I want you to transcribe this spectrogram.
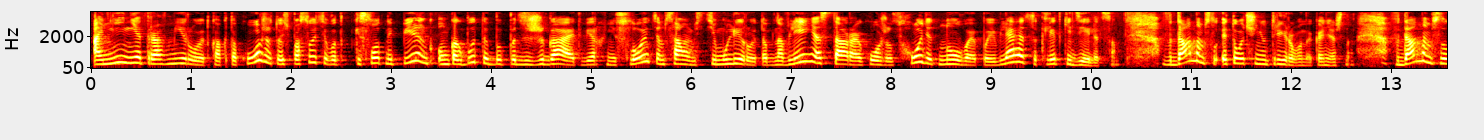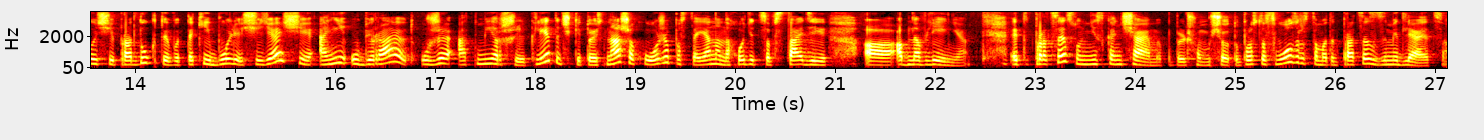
Они не травмируют как-то кожу, то есть, по сути, вот кислотный пилинг, он как будто бы поджигает верхний слой, тем самым стимулирует обновление, старая кожа сходит, новая появляется, клетки делятся. В данном случае, это очень утрировано, конечно, в данном случае продукты вот такие более щадящие, они убирают уже отмершие клеточки, то есть наша кожа постоянно находится в стадии а, обновления. Этот процесс, он нескончаемый, по большому счету, просто с возрастом этот процесс замедляется.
